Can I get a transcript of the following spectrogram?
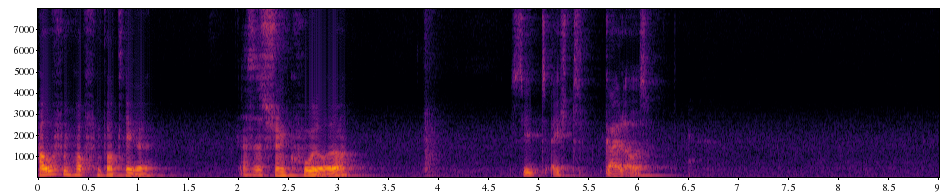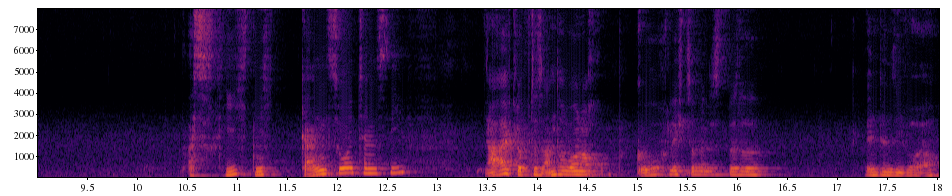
Haufen Hopfenpartikel. Das ist schon cool, oder? Sieht echt geil aus. Es riecht nicht ganz so intensiv. Ja, ich glaube, das andere war noch geruchlich zumindest ein bisschen intensiver, ja.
